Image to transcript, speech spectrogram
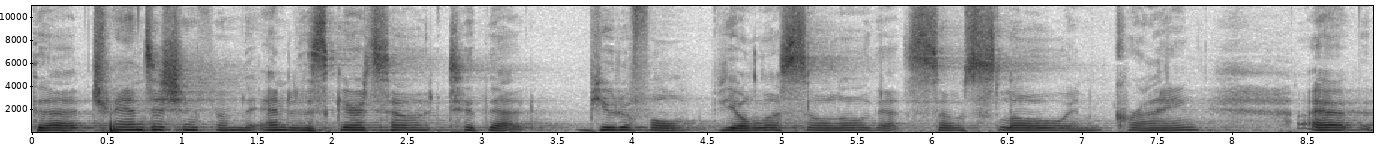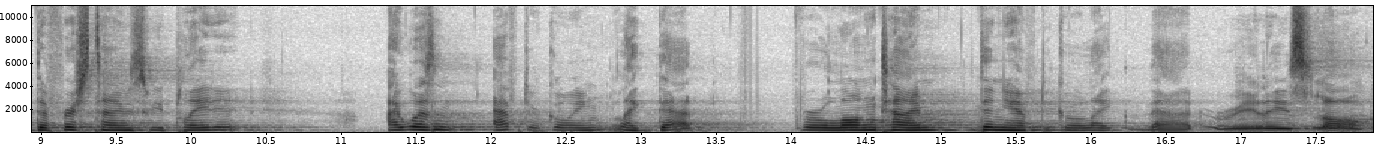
the transition from the end of the scherzo to that beautiful viola solo that's so slow and crying. Uh, the first times we played it, I wasn't, after going like that for a long time, then you have to go like that really slow.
